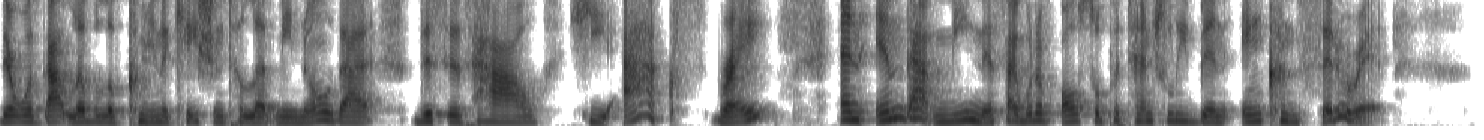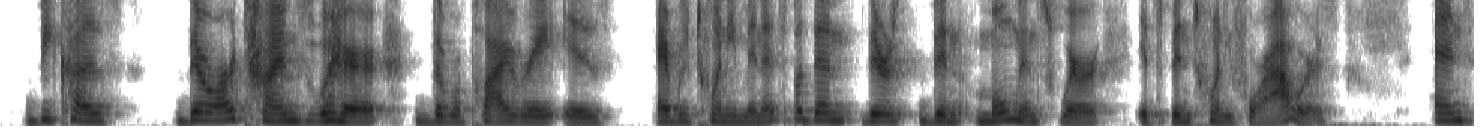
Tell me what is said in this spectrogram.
there was that level of communication to let me know that this is how he acts, right? And in that meanness, I would have also potentially been inconsiderate because there are times where the reply rate is every 20 minutes, but then there's been moments where it's been 24 hours. And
